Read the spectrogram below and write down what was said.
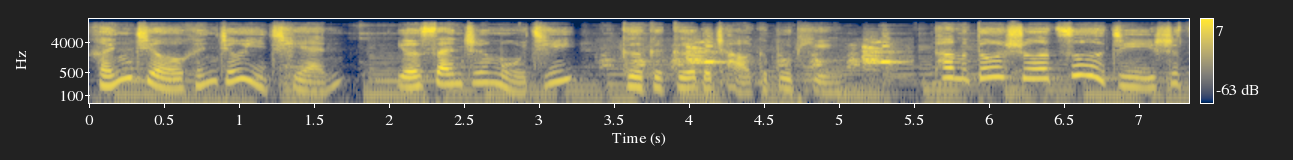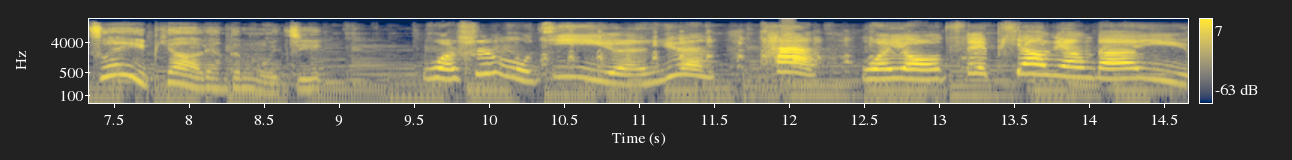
很久很久以前，有三只母鸡咯咯咯的吵个不停。它们都说自己是最漂亮的母鸡。我是母鸡圆圆，看我有最漂亮的羽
